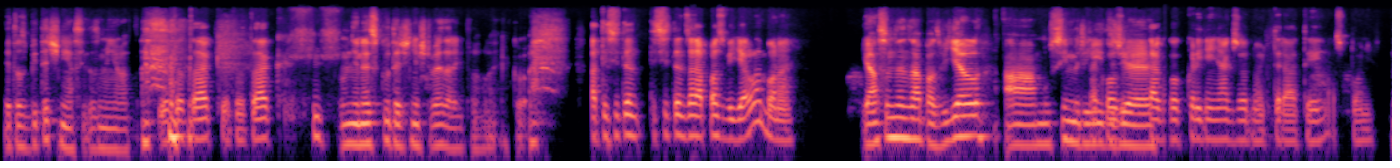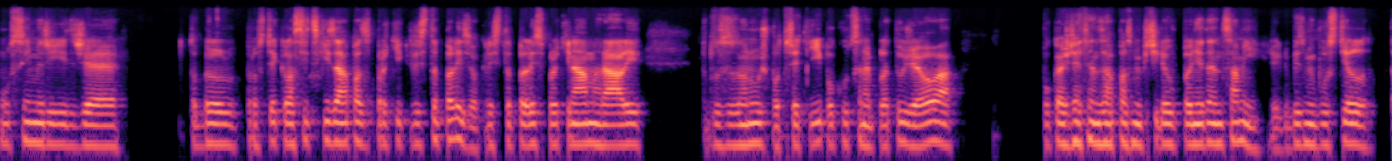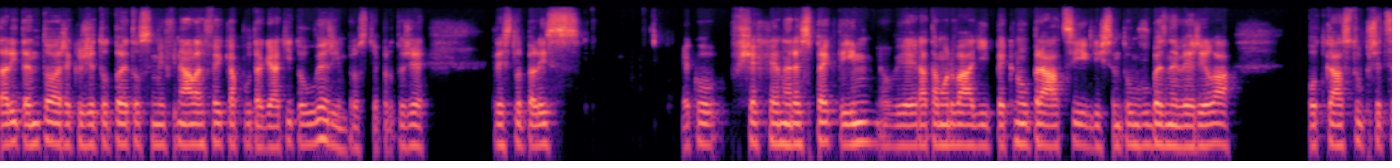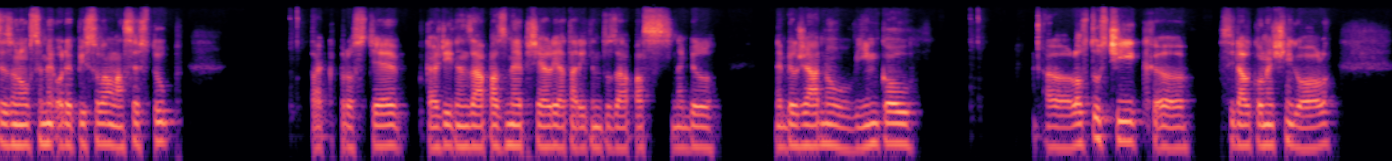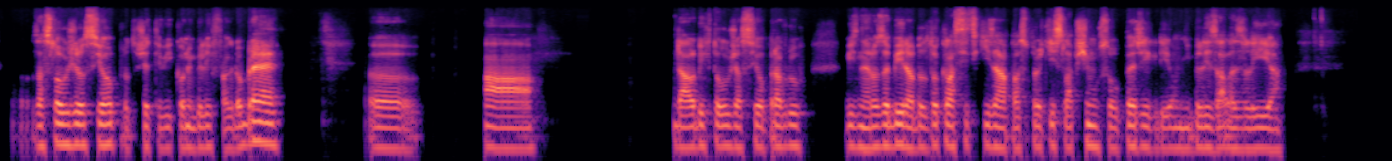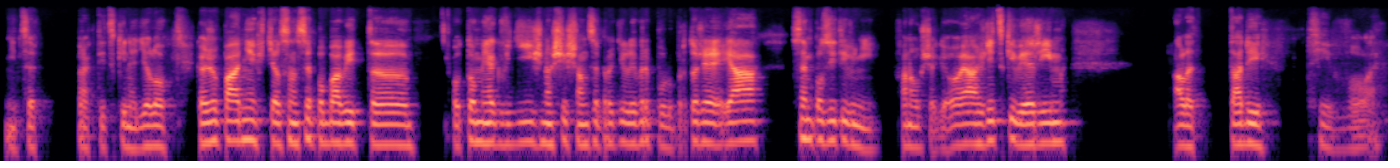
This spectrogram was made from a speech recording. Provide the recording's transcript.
je to zbytečný asi to zmiňovat. Je to tak, je to tak. To mě neskutečně štve tady tohle. Jako. A ty si, ten, ty si ten zápas viděl, nebo ne? Já jsem ten zápas viděl a musím říct, tak ho, že... Tak ho klidně nějak zhodnoť teda ty aspoň. Musím říct, že to byl prostě klasický zápas proti Crystal Palace. Jo. Crystal Palace proti nám hráli tuto sezonu už po třetí, pokud se nepletu, že jo, a po každé ten zápas mi přijde úplně ten samý. Že kdybys mi pustil tady tento a řekl, že toto je to semifinále FA Cupu, tak já ti to uvěřím prostě, protože Crystal Palace jako všechen respekt jim, jo, Vieira tam odvádí pěknou práci, když jsem tomu vůbec nevěřil a podcastu před sezonou se mi odepisoval na sestup, tak prostě každý ten zápas jsme přijeli a tady tento zápas nebyl, nebyl žádnou výjimkou. Uh, Loftus Cheek uh, si dal konečně gól, zasloužil si ho, protože ty výkony byly fakt dobré uh, a dál bych to už asi opravdu víc nerozebíral. Byl to klasický zápas proti slabšímu soupeři, kdy oni byli zalezlí a nic se prakticky nedělo. Každopádně chtěl jsem se pobavit o tom, jak vidíš naše šance proti Liverpoolu, protože já jsem pozitivní fanoušek, jo? já vždycky věřím, ale tady, ty vole,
